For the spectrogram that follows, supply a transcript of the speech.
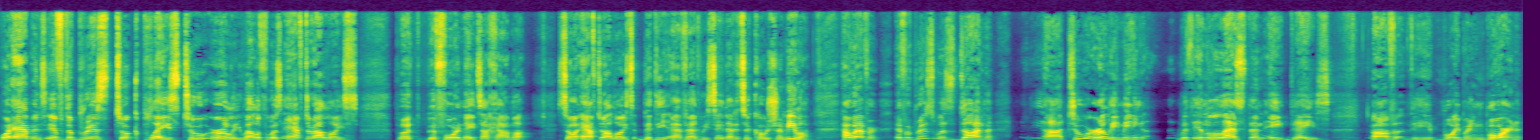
What happens if the bris took place too early? Well, if it was after Alois, but before Netzachama, so after Alois Bidi Eved, we say that it's a kosher mila. However, if a bris was done uh, too early, meaning within less than eight days of the boy being born,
